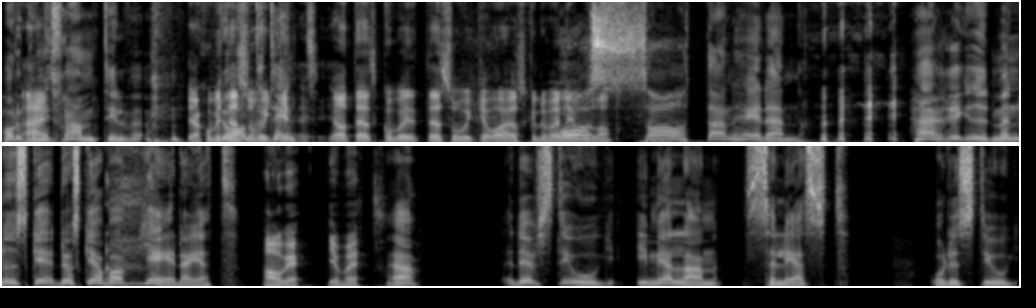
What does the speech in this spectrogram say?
Har du Nej. kommit fram till... Jag kommer Du inte har ens ihåg inte vilka, tänkt? jag har inte ens kommit ens ihåg vilka var jag skulle välja Åh mellan. satan Heden! Herregud, men nu ska, då ska jag bara ge dig ett. Ja, okej, ge mig ett. Ja. Det stod emellan Celeste och det stod...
